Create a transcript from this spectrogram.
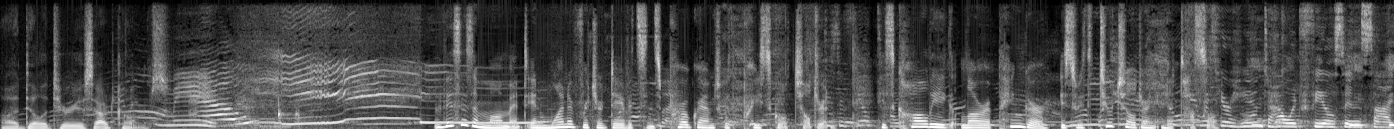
uh, deleterious outcomes. This is a moment in one of Richard Davidson's programs with preschool children. His colleague Laura Pinger is with two children in a tussle. Your hand to how it feels inside.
